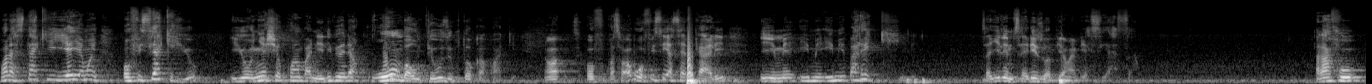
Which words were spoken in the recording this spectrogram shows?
wala sitaki yeye mwenye ofisi yake hiyo ionyeshe kwamba nilivyoenda kuomba uteuzi kutoka kwake, kwa sababu ofisi ya serikali imebariki ime, ime, sajili msaidizi wa vyama vya siasa. Alafu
